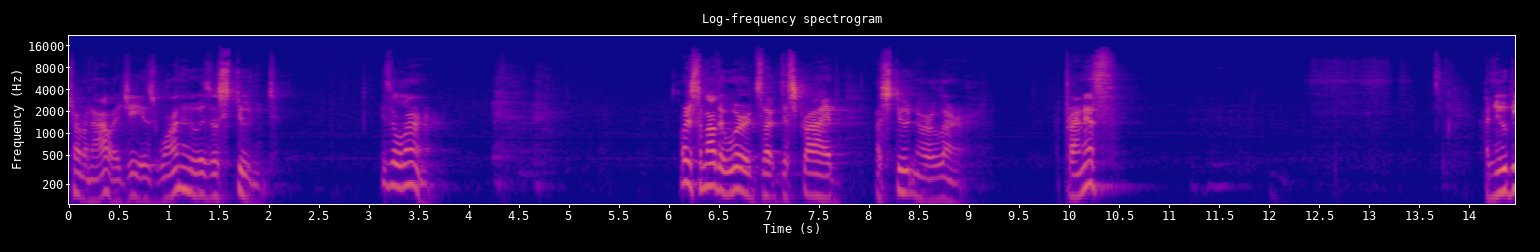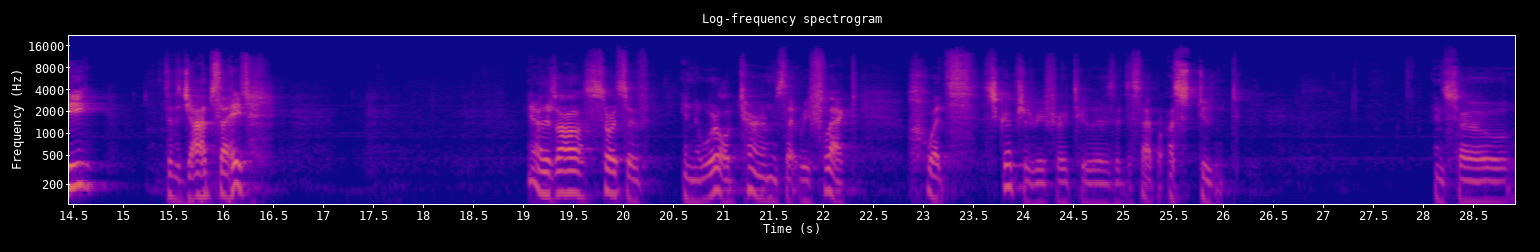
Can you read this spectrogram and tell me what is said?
terminology, is one who is a student. He's a learner. What are some other words that describe a student or a learner? Apprentice, a newbie to the job site. You know, there's all sorts of, in the world, terms that reflect what Scripture refer to as a disciple, a student. And so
